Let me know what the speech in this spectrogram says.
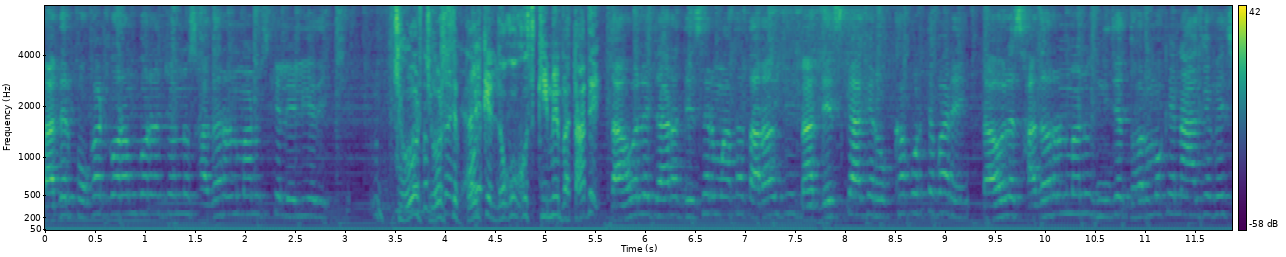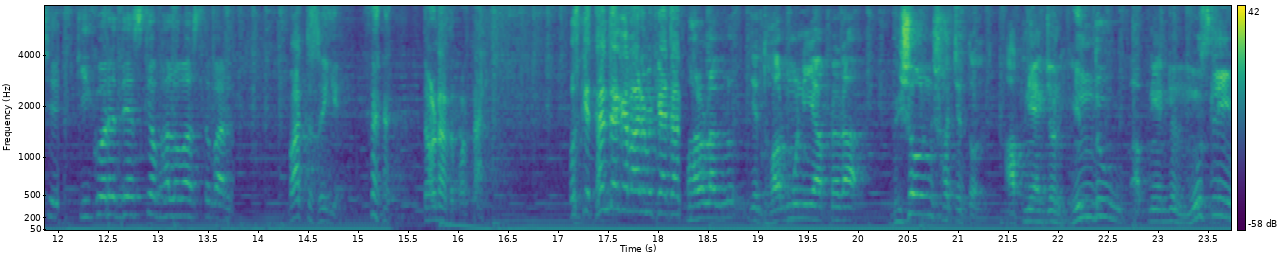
তাদের পকেট গরম করার জন্য সাধারণ মানুষকে লেলিয়ে দিচ্ছে। जोर जोर से बोल के लोगों को स्कीमें बता दे তাহলে যারা দেশের মাথা তারাই যদি না দেশকে আগে রক্ষা করতে পারে তাহলে সাধারণ মানুষ নিজের ধর্মকে না আগে বেছে কি করে দেশকে ভালোবাসতে পারবে बात तो सही है दौड़ना तो पड़ता है उसके धंधे के बारे में क्या जानते ভালো লাগলো যে ধর্ম নিয়ে আপনারা ভীষণ সচেতন আপনি একজন হিন্দু আপনি একজন মুসলিম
